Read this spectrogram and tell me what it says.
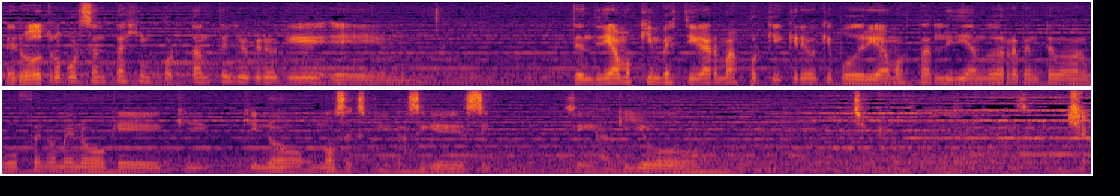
pero otro porcentaje importante yo creo que eh, tendríamos que investigar más porque creo que podríamos estar lidiando de repente con algún fenómeno que, que, que no, no se explica. Así que sí, sí, aquí yo... check.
